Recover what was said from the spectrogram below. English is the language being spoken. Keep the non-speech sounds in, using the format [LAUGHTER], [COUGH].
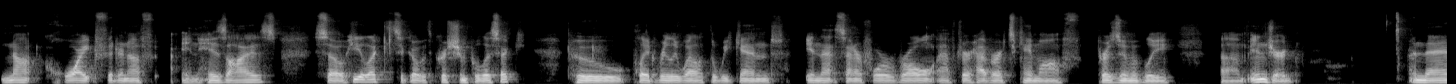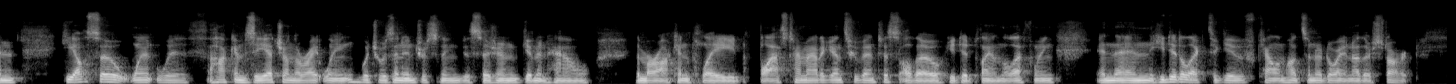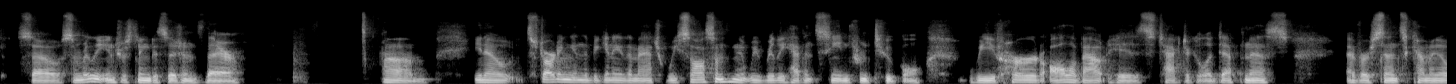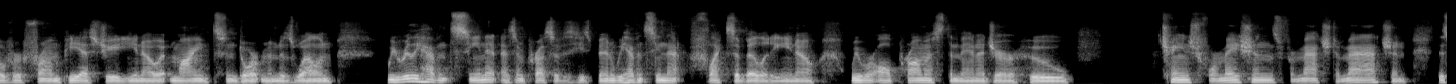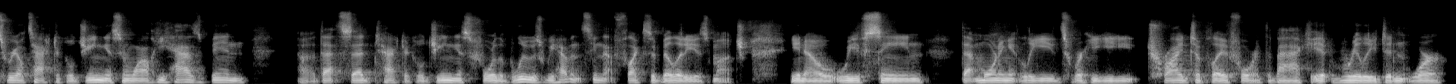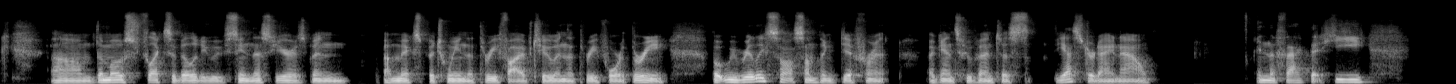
not quite fit enough in his eyes. So he elected to go with Christian Pulisic, who played really well at the weekend in that center forward role after Havertz came off, presumably um, injured. And then he also went with Hakim Ziyech on the right wing, which was an interesting decision given how the Moroccan played last time out against Juventus, although he did play on the left wing. And then he did elect to give Callum Hudson Odoi another start. So some really interesting decisions there. Um, you know, starting in the beginning of the match, we saw something that we really haven't seen from Tuchel. We've heard all about his tactical adeptness ever since coming over from PSG, you know, at Mainz and Dortmund as well. And we really haven't seen it as impressive as he's been. We haven't seen that flexibility, you know. We were all promised the manager who changed formations from match to match and this real tactical genius. And while he has been uh, that said tactical genius for the Blues, we haven't seen that flexibility as much. You know, we've seen that morning at Leeds where he tried to play four at the back. It really didn't work. Um, the most flexibility we've seen this year has been a mix between the 352 and the 343. But we really saw something different against Juventus yesterday now in the fact that he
